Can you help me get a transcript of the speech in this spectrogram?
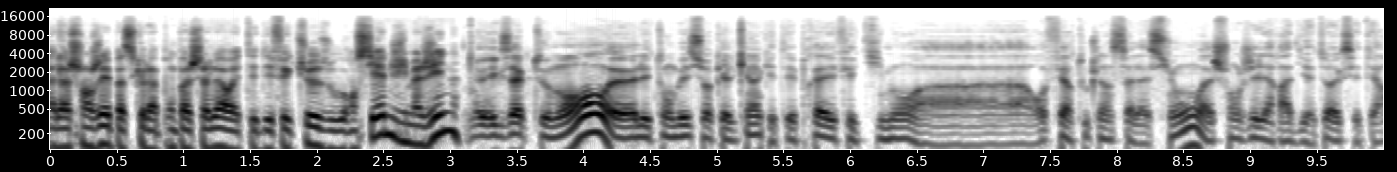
elle a, changé parce que la pompe à chaleur était défectueuse ou ancienne, j'imagine? Exactement. Elle est tombée sur quelqu'un qui était prêt effectivement à refaire toute l'installation, à changer les radiateurs, etc.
